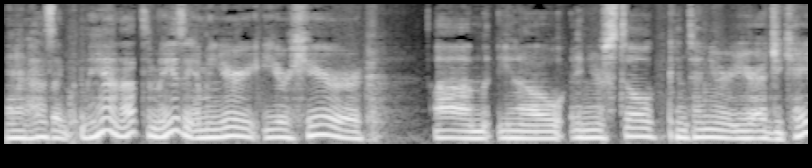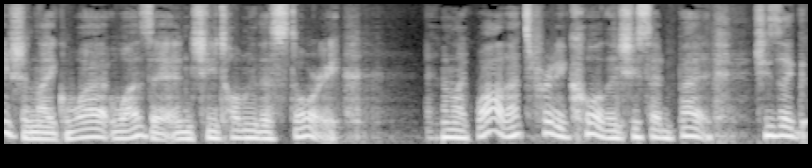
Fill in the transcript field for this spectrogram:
And I was like, man, that's amazing. I mean, you're you're here, um, you know, and you're still continuing your education. Like, what was it? And she told me this story. And I'm like, wow, that's pretty cool. Then she said, but she's like,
